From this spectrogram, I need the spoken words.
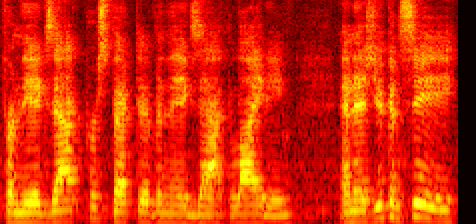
from the exact perspective and the exact lighting. And as you can see,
